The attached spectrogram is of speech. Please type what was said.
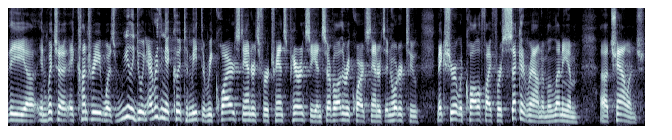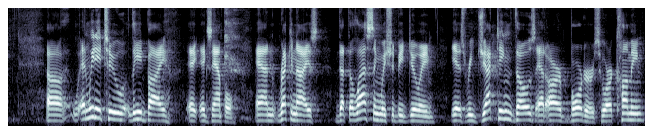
the, uh, in which a, a, country was really doing everything it could to meet the required standards for transparency and several other required standards in order to make sure it would qualify for a second round of Millennium uh, Challenge. Uh, and we need to lead by example and recognize that the last thing we should be doing is rejecting those at our borders who are coming,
